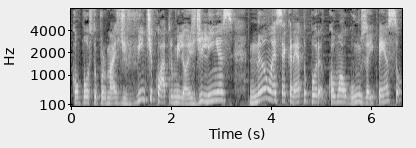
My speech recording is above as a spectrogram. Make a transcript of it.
composto por mais de 24 milhões de linhas, não é secreto por, como alguns aí pensam,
